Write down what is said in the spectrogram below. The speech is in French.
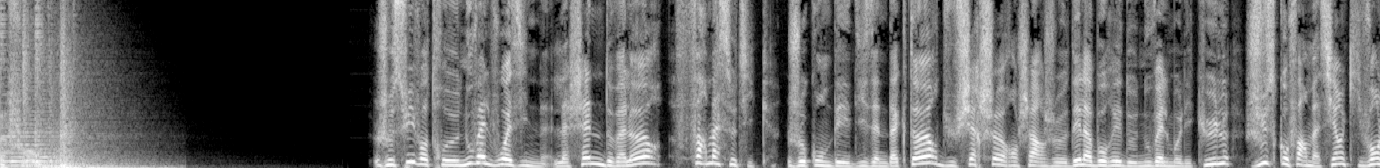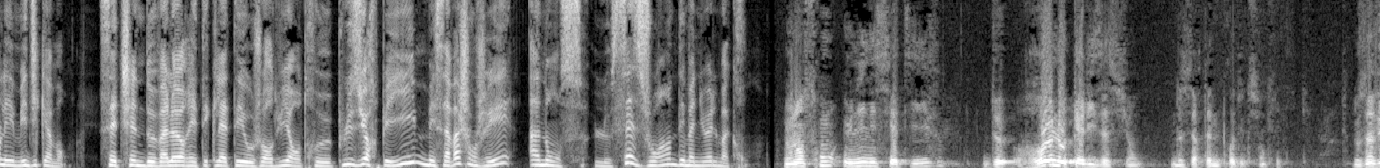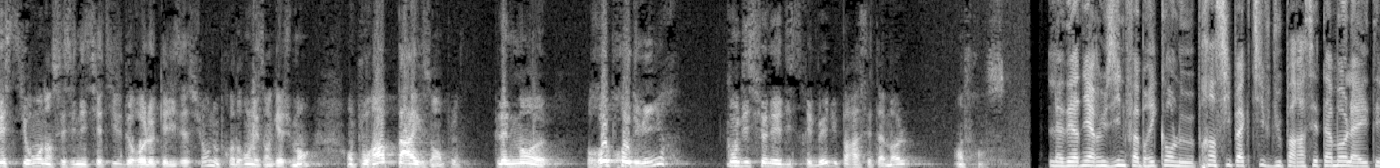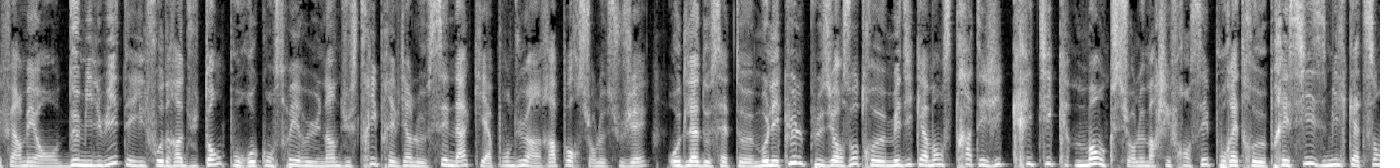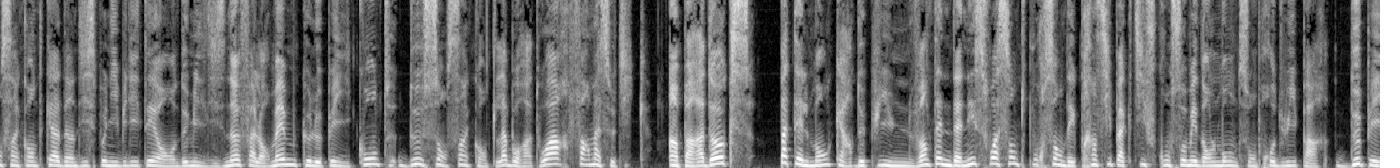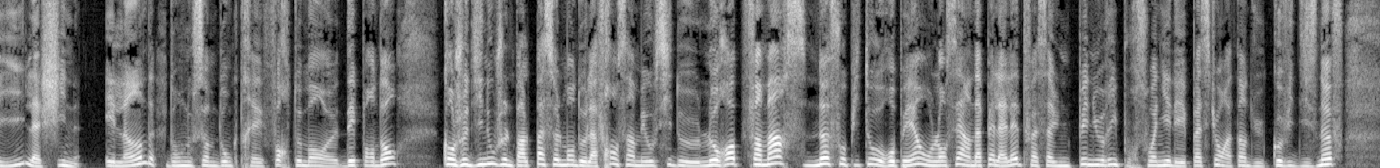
Info. Je suis votre nouvelle voisine, la chaîne de valeur pharmaceutique. Je compte des dizaines d'acteurs, du chercheur en charge d'élaborer de nouvelles molécules jusqu'au pharmacien qui vend les médicaments. Cette chaîne de valeur est éclatée aujourd'hui entre plusieurs pays, mais ça va changer, annonce le 16 juin d'Emmanuel Macron. Nous lancerons une initiative de relocalisation de certaines productions critiques. Nous investirons dans ces initiatives de relocalisation, nous prendrons les engagements. On pourra, par exemple, pleinement euh, reproduire, conditionner et distribuer du paracétamol en France. La dernière usine fabriquant le principe actif du paracétamol a été fermée en 2008 et il faudra du temps pour reconstruire une industrie, prévient le Sénat qui a pondu un rapport sur le sujet. Au-delà de cette molécule, plusieurs autres médicaments stratégiques critiques manquent sur le marché français. Pour être précise, 1450 cas d'indisponibilité en 2019 alors même que le pays compte 250 laboratoires pharmaceutiques. Un paradoxe, pas tellement, car depuis une vingtaine d'années, 60% des principes actifs consommés dans le monde sont produits par deux pays, la Chine et l'Inde, dont nous sommes donc très fortement euh, dépendants. Quand je dis nous, je ne parle pas seulement de la France, hein, mais aussi de l'Europe. Fin mars, neuf hôpitaux européens ont lancé un appel à l'aide face à une pénurie pour soigner les patients atteints du Covid-19,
